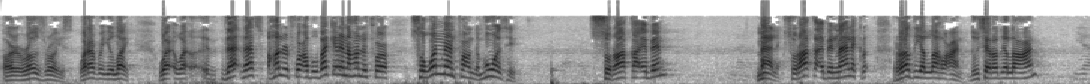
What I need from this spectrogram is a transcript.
or a Rolls Royce, whatever you like. That, that's a hundred for Abu Bakr and a hundred for. So one man found him. Who was he? Suraqa ibn Malik. Suraka ibn Malik radiallahu an. Do you say radiallahu an? Yeah,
